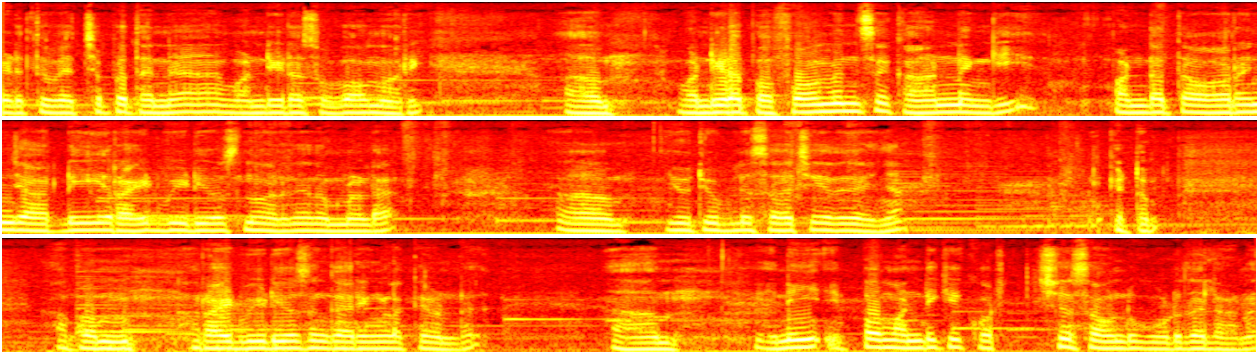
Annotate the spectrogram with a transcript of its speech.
എടുത്ത് വെച്ചപ്പോൾ തന്നെ വണ്ടിയുടെ സ്വഭാവം മാറി. വണ്ടിയുടെ പെർഫോമൻസ് കാണണമെങ്കിൽ പണ്ടത്തെ orange R D ride videos എന്ന് പറഞ്ഞ് നമ്മളുടെ യൂട്യൂബിൽ സെർച്ച് ചെയ്ത് കഴിഞ്ഞാൽ കിട്ടും. അപ്പം റൈഡ് വീഡിയോസും കാര്യങ്ങളൊക്കെ ഉണ്ട്. ഇനി ഇപ്പം വണ്ടിക്ക് കുറച്ച് സൗണ്ട് കൂടുതലാണ്.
